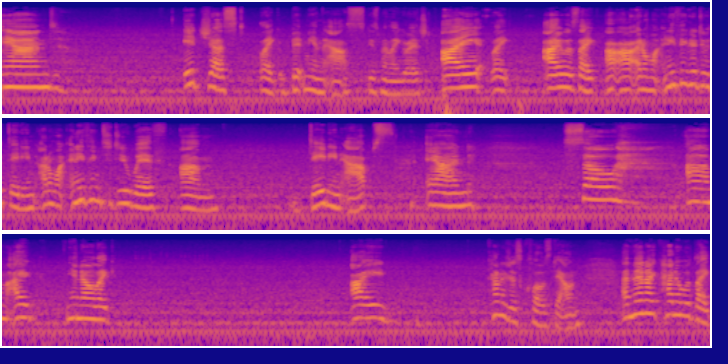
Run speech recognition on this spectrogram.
and it just like bit me in the ass, excuse my language. I like, I was like, uh, uh I don't want anything to do with dating. I don't want anything to do with um, dating apps. And so, um, I, you know, like, I kind of just closed down. And then I kind of would like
